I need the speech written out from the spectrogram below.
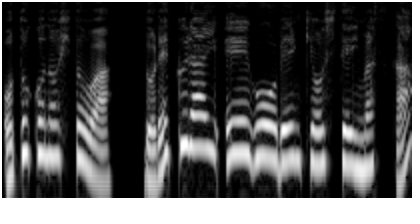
男の人はどれくらい英語を勉強していますか？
